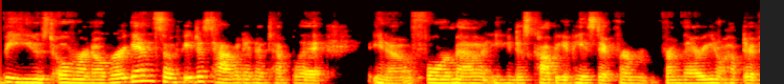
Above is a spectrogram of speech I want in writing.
be used over and over again. So if you just have it in a template you know format you can just copy and paste it from from there. You don't have to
